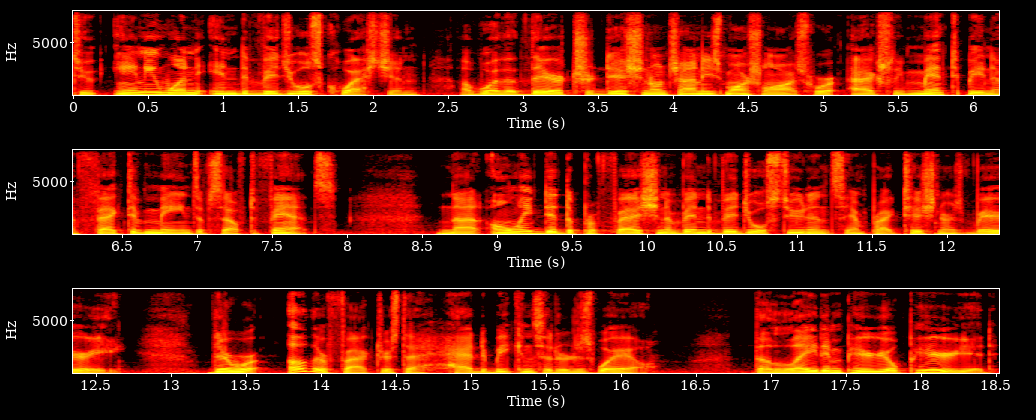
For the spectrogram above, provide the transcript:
to any one individual's question of whether their traditional Chinese martial arts were actually meant to be an effective means of self defense. Not only did the profession of individual students and practitioners vary, there were other factors that had to be considered as well. The late imperial period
